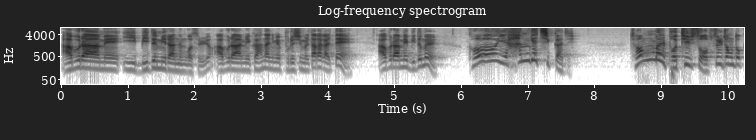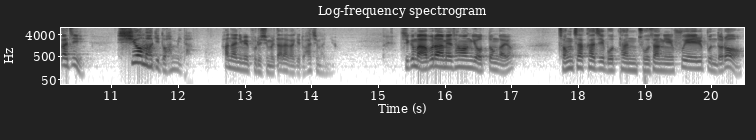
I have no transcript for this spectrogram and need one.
아브라함의 이 믿음이라는 것을요, 아브라함이 그 하나님의 부르심을 따라갈 때 아브라함의 믿음을 거의 한계치까지 정말 버틸 수 없을 정도까지 시험하기도 합니다. 하나님의 부르심을 따라가기도 하지만요. 지금 아브라함의 상황이 어떤가요? 정착하지 못한 조상의 후예일 뿐더러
